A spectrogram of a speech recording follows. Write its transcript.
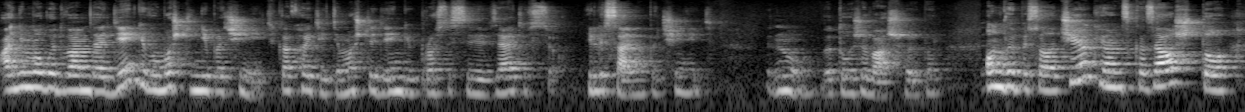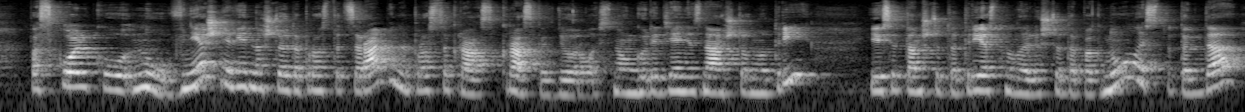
они могут вам дать деньги, вы можете не починить, как хотите. Можете деньги просто себе взять и все. Или сами починить. Ну, это уже ваш выбор. Он выписал чек, и он сказал, что поскольку, ну, внешне видно, что это просто царапина, просто крас, краска сдерлась. Но он говорит, я не знаю, что внутри. Если там что-то треснуло или что-то погнулось, то тогда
